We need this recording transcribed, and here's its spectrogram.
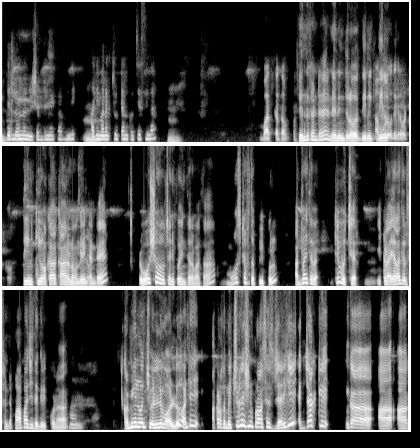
ఇద్దరిలోనూ నిశ్శబ్దమే కాబట్టి. అది మనకు చూడటానికి వచ్చేసిందా ఎందుకంటే నేను ఇందులో దీనికి దీనికి ఒక కారణం ఉంది ఏంటంటే ఓషో చనిపోయిన తర్వాత మోస్ట్ ఆఫ్ ద పీపుల్ అద్వైతకి వచ్చారు. ఇక్కడ ఎలా తెలుసు అంటే పాపాజీ దగ్గరికి కూడా అవును కమ్యూన్ లోంచి వెళ్ళిన వాళ్ళు అంటే అక్కడ ఒక మెచ్యురేషన్ ప్రాసెస్ జరిగి ఎగ్జాక్ట్లీ ఇంకా ఆ- ఆ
